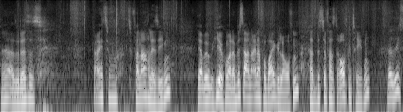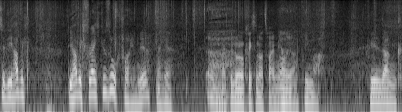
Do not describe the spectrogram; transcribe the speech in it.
Ja, also das ist gar nicht zu, zu vernachlässigen. Ja, aber hier, guck mal, da bist du an einer vorbeigelaufen, da bist du fast draufgetreten. da siehst du, die habe ich, die habe ich vielleicht gesucht vorhin. Ne? Na hier. Als Belohnung kriegst du noch zwei mehr. Oh ja, prima. Vielen Dank.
